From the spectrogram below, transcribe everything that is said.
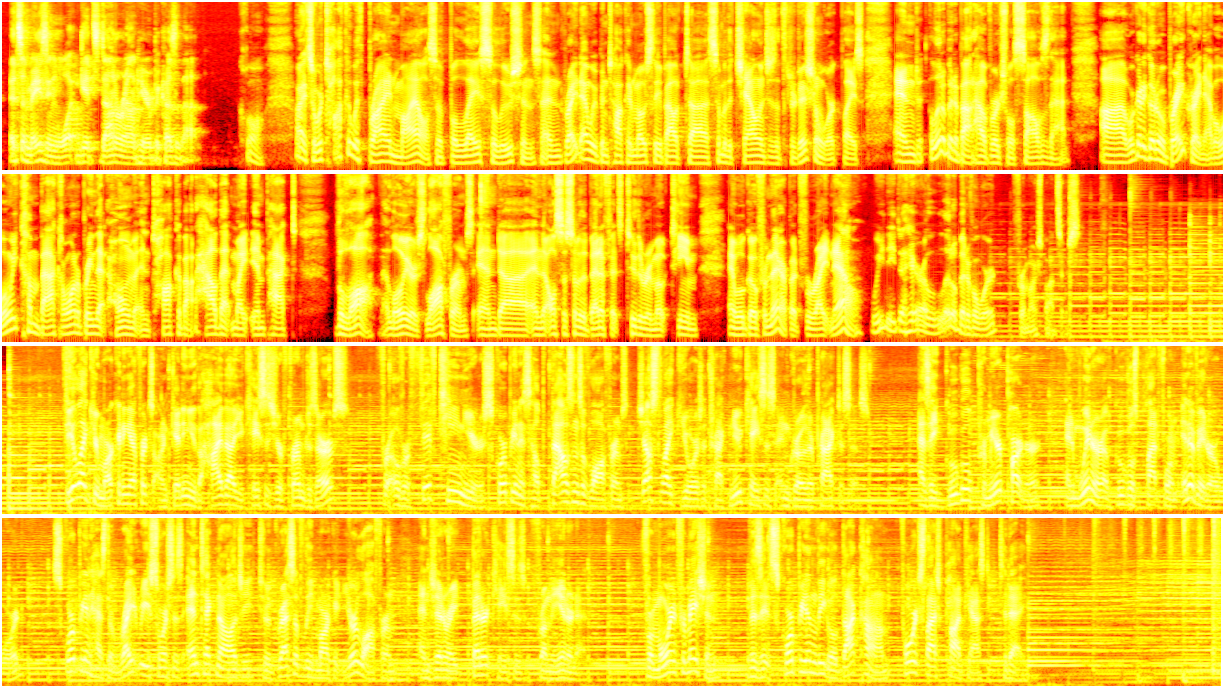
It's amazing what gets done around here because of that. Cool. All right. So we're talking with Bryan Miles of Belay Solutions. And right now we've been talking mostly about uh, some of the challenges of the traditional workplace and a little bit about how virtual solves that. Uh, we're going to go to a break right now. But when we come back, I want to bring that home and talk about how that might impact the law, lawyers, law firms, and uh, and also some of the benefits to the remote team. And we'll go from there. But for right now, we need to hear a little bit of a word from our sponsors. Feel like your marketing efforts aren't getting you the high value cases your firm deserves? For over 15 years, Scorpion has helped thousands of law firms just like yours attract new cases and grow their practices. As a Google Premier Partner and winner of Google's Platform Innovator Award, Scorpion has the right resources and technology to aggressively market your law firm and generate better cases from the internet. For more information, visit scorpionlegal.com forward slash podcast today.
